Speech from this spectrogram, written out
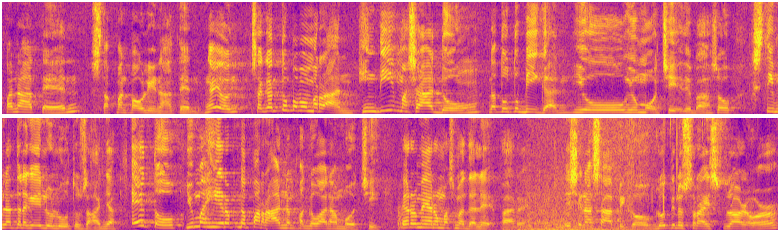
Pa natin. Stakpan pa uli natin. Ngayon, sa ganitong pamamaraan, hindi masyadong natutubigan yung, yung mochi, di ba? So, steam lang talaga iluluto sa kanya. Ito, yung mahirap na paraan ng paggawa ng mochi. Pero merong mas madali, pare. Yung sinasabi ko, glutinous rice flour or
